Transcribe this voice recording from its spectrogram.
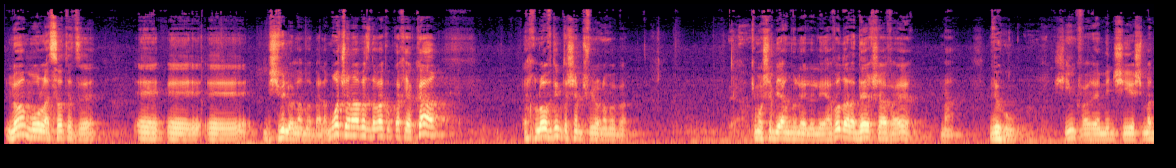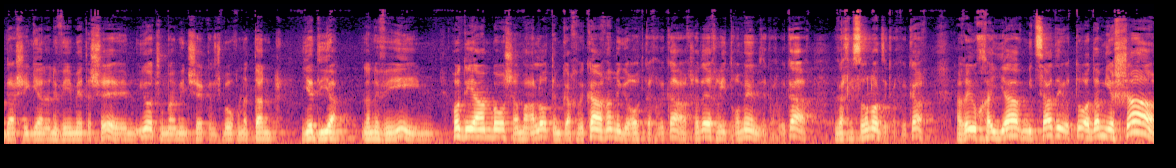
לא אמור לעשות את זה אה, אה, אה, בשביל עולם הבא. למרות שעולם הבא זה דבר כל כך יקר, אנחנו לא עובדים את השם בשביל עולם הבא. כמו שביארנו לילה, לעבוד על הדרך שאבאר. מה? והוא, שאם כבר האמין שיש מדע שהגיע לנביאים מאת השם, היות שהוא מאמין שהקדוש ברוך הוא נתן ידיעה לנביאים, הודיעם בו שהמעלות הן כך וכך, המגרעות כך וכך, שהדרך להתרומם זה כך וכך, והחסרונות זה כך וכך. הרי הוא חייב מצד היותו אדם ישר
